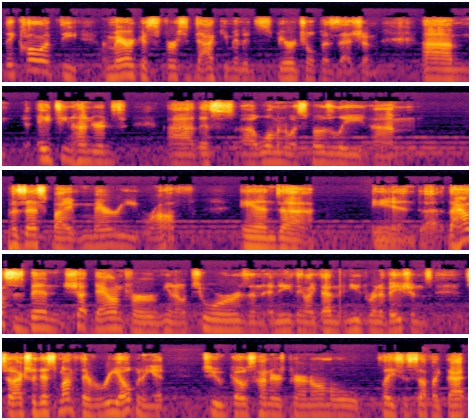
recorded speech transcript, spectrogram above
they call it the America's first documented spiritual possession. Um, 1800s, uh, this uh, woman was supposedly um, possessed by Mary Roff, and uh, and uh, the house has been shut down for you know tours and, and anything like that, and they needed renovations. So actually, this month they're reopening it to ghost hunters, paranormal places, stuff like that,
